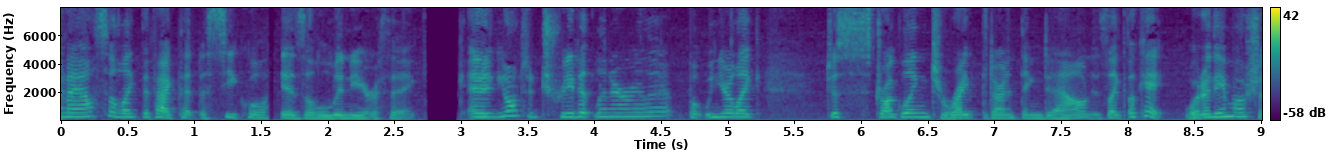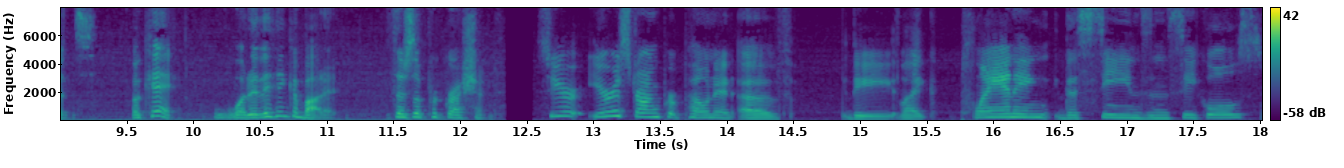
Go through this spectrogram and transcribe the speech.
And I also like the fact that a sequel is a linear thing. And you don't have to treat it linearly, but when you're like, just struggling to write the darn thing down. It's like, okay, what are the emotions? Okay, what do they think about it? There's a progression. So you're you're a strong proponent of the like planning the scenes and sequels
